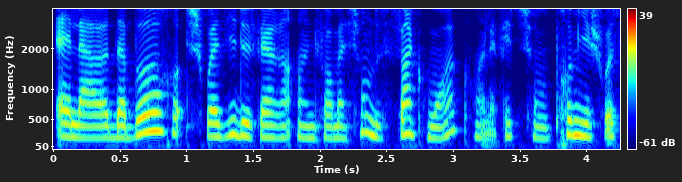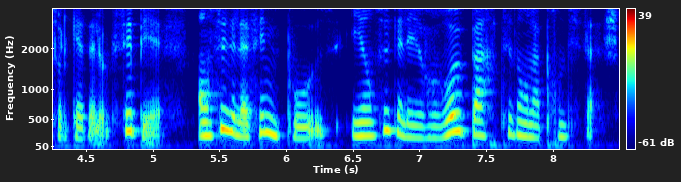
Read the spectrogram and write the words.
Elle a d'abord choisi de faire une formation de 5 mois quand elle a fait son premier choix sur le catalogue CPF. Ensuite, elle a fait une pause et ensuite, elle est repartie dans l'apprentissage.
